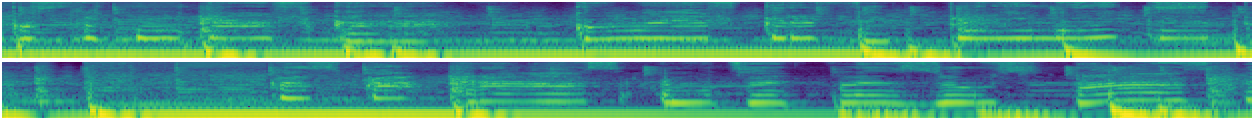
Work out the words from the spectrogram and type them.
Poslední dávka, koluje v krvi, plní můj tep. Ráz, emoce lezou z nás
